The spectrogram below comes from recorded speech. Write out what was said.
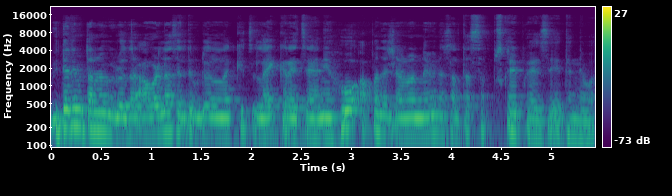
विद्यार्थी मित्रांनो व्हिडिओ जर आवडला असेल तर व्हिडिओला नक्कीच लाईक करायचं आहे आणि हो आपण जर चॅनलवर नवीन असाल तर सबस्क्राईब करायचं आहे. धन्यवाद.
